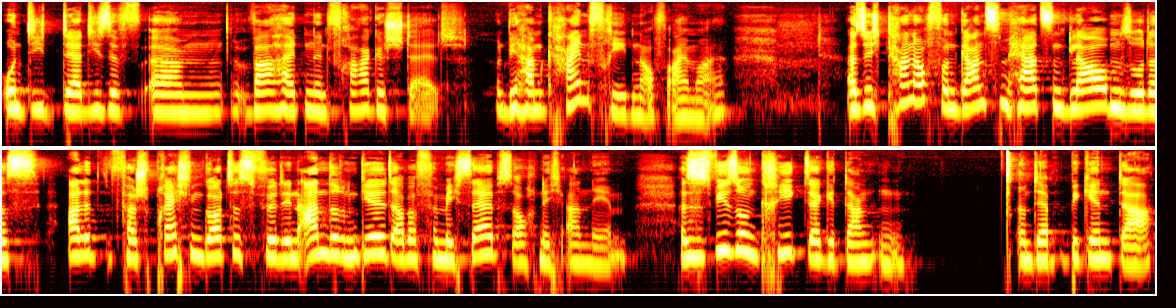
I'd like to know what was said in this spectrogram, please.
und die, der diese ähm, Wahrheiten in Frage stellt. Und wir haben keinen Frieden auf einmal. Also ich kann auch von ganzem Herzen glauben, so dass alle Versprechen Gottes für den anderen gilt, aber für mich selbst auch nicht annehmen. Es ist wie so ein Krieg der Gedanken. Und der beginnt da.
